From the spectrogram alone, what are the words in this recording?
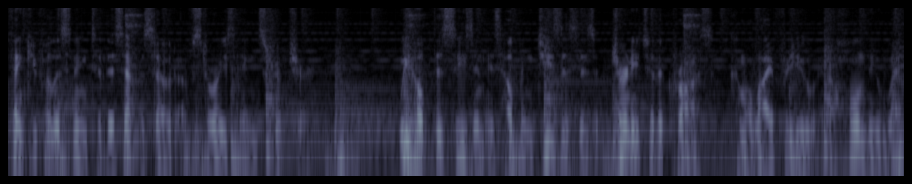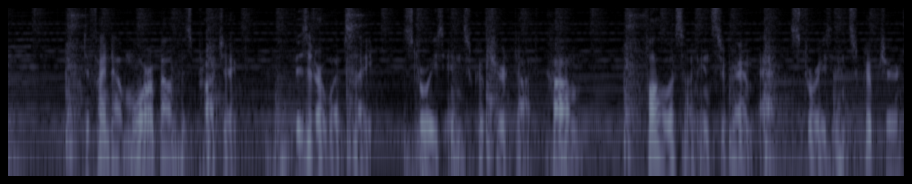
Thank you for listening to this episode of Stories in Scripture. We hope this season is helping Jesus' journey to the cross come alive for you in a whole new way. To find out more about this project, visit our website, storiesinscripture.com, follow us on Instagram at storiesinscripture,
